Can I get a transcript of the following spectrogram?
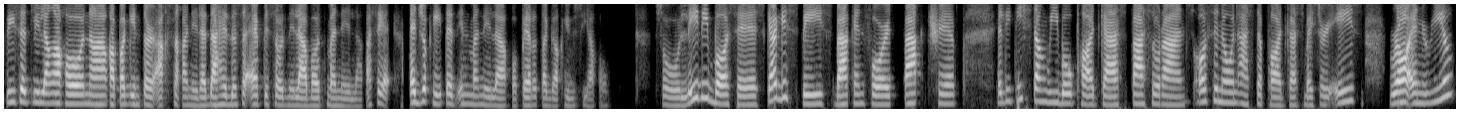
recently lang ako nakakapag-interact sa kanila dahil dun sa episode nila about Manila. Kasi, educated in Manila ako, pero taga-QC ako. So, Lady Bosses, Kagi Space, Back and Forth, Back Trip, Elitistang Weibo Podcast, Paso Rants, also known as the podcast by Sir Ace, Raw and Real,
